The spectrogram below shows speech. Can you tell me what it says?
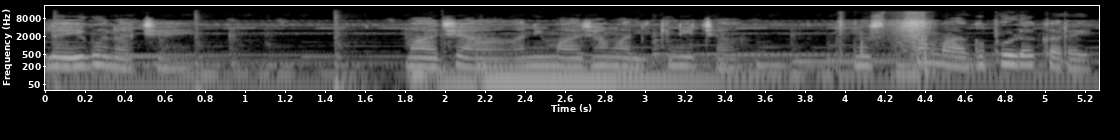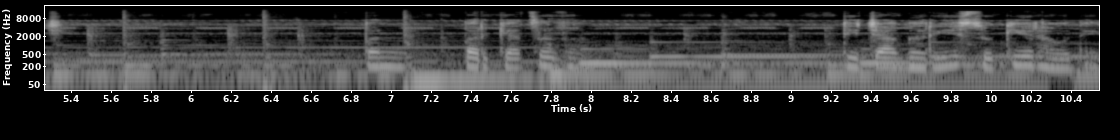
लई गुणाची आहे. माझ्या आणि माझ्या मालकिनीच्या नुसतं मागं पुढं करायची. पण परक्याचं जण तिच्या घरी सुखी राहू दे.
